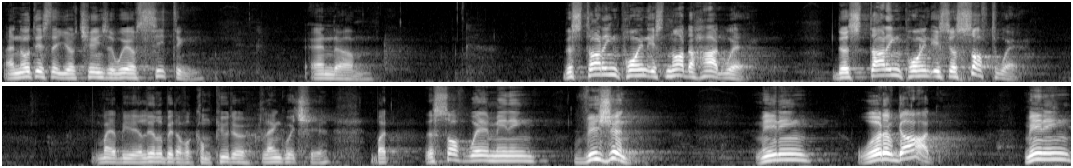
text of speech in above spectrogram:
I noticed that you have changed the way of seating. And um, the starting point is not the hardware, the starting point is your software. Might be a little bit of a computer language here, but the software meaning vision, meaning Word of God meaning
